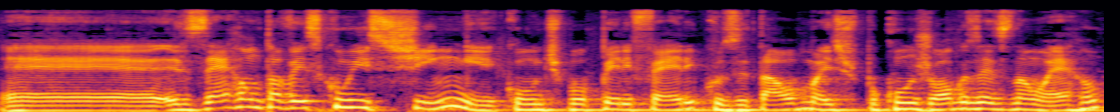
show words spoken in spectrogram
É, eles erram talvez com Steam e com, tipo, periféricos e tal, mas, tipo, com jogos eles não erram.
